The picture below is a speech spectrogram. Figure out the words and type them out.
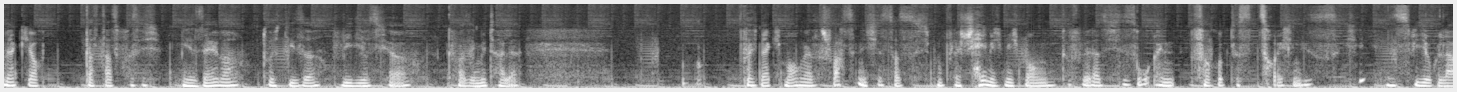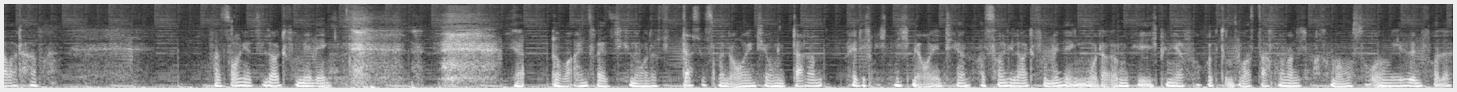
merke ich auch, dass das, was ich mir selber durch diese Videos hier quasi mitteile, Vielleicht merke ich morgen, dass es schwachsinnig ist. Dass ich, vielleicht schäme ich mich morgen dafür, dass ich so ein verrücktes Zeug in dieses, in dieses Video gelabert habe. Was sollen jetzt die Leute von mir denken? Ja, aber eins weiß ich genau, dass das ist meine Orientierung. Daran werde ich mich nicht mehr orientieren. Was sollen die Leute von mir denken? Oder irgendwie, ich bin ja verrückt und sowas darf man doch nicht machen. Man muss doch irgendwie sinnvolle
